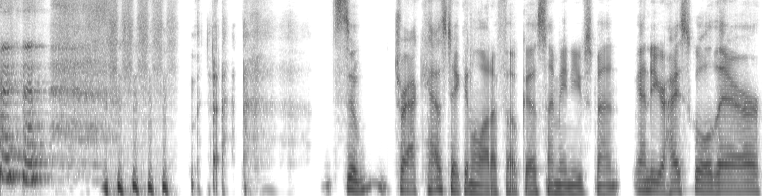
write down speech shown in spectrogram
so track has taken a lot of focus. I mean, you've spent end of your high school there,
